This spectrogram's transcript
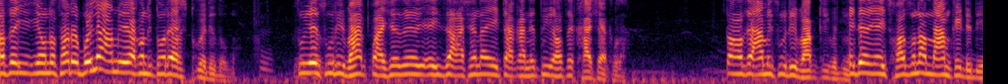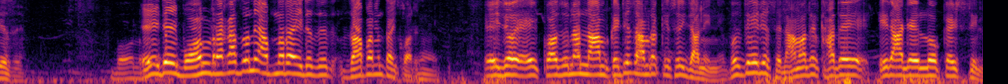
আচ্ছা ইউনো স্যারের বললে আমি এখনই তোর অ্যারেস্ট করে দেবো। তুই এই চুরির ভাগ পাইছে যে এই যে আসে না এই টাকা নিয়ে তুই আছে খাস একলা। তা আছে আমি চুরির ভাগ কি করি? এটা এই ছজনার নাম কেটে দিয়েছে। এইটাই বহল রাখার জন্য আপনারা এটা যে যা পারেন তাই করেন। এই যে এই কজনের নাম কেটেছে আমরা কিছুই জানি না বুঝতে পেরেছেন? আমাদের খাদে এর আগে লোক এসেছিল।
